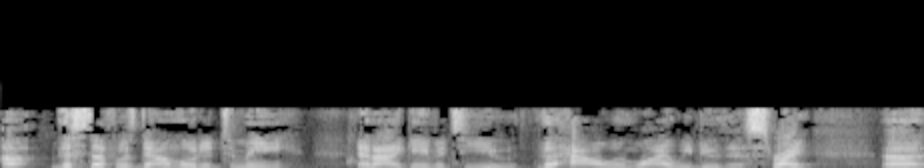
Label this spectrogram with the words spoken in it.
uh, this stuff was downloaded to me and I gave it to you, the how and why we do this, right? Uh,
